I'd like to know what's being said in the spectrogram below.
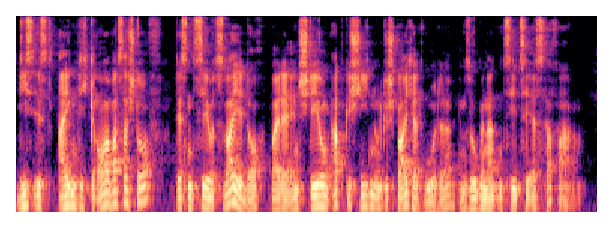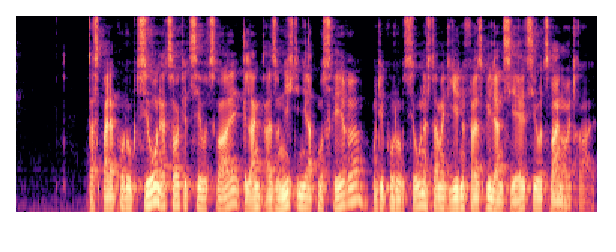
Dies ist eigentlich grauer Wasserstoff, dessen CO2 jedoch bei der Entstehung abgeschieden und gespeichert wurde im sogenannten CCS-Verfahren. Das bei der Produktion erzeugte CO2 gelangt also nicht in die Atmosphäre und die Produktion ist damit jedenfalls bilanziell CO2-neutral.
